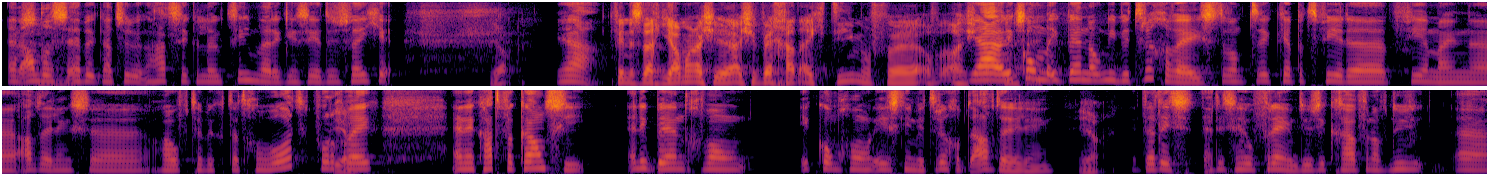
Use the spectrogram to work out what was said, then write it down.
en Dus, anders eh, heb ik natuurlijk een hartstikke leuk team waar ik in zit. Dus weet je, Ja. Ja, Vinden ze het echt jammer als je, als je weggaat uit je team? Of, eh, of als Ja, ik, ze- kom, ik ben ook niet weer terug geweest. Want ik heb het via, de, via mijn eh, afdelingshoofd heb ik dat gehoord vorige Ja. week. En ik had vakantie. En ik ben gewoon, ik kom gewoon eerst niet meer terug op de afdeling. Ja. Dat is, dat is heel vreemd. Dus ik ga vanaf nu, eh,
